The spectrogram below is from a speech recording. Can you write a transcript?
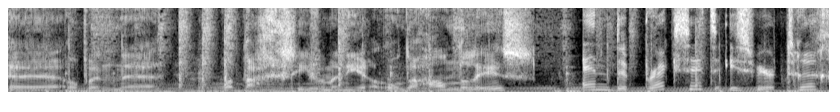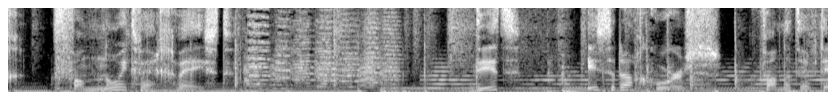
uh, op een uh, wat agressieve manier onderhandelen is. En de Brexit is weer terug van nooit weg geweest. Dit is de dagkoers van het FD.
